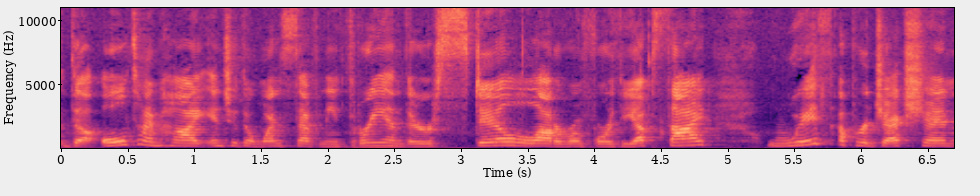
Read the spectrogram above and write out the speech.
the all-time high into the 173, and there's still a lot of room for the upside with a projection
